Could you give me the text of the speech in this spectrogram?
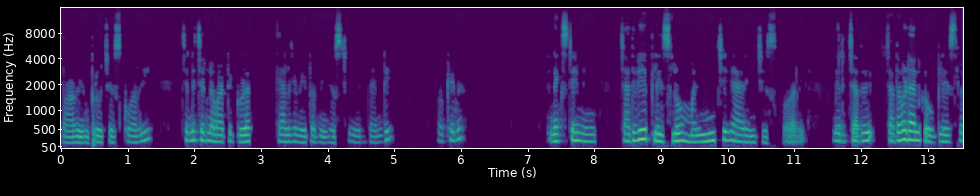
బాగా ఇంప్రూవ్ చేసుకోవాలి. చిన్న చిన్న వాటికి కూడా క్యాలిక్యులేటర్ని యూస్ చేయొద్దండి. ఓకేనా? నెక్స్ట్ ఏమి? చదివే ప్లేస్లో మంచిగా అరేంజ్ చేసుకోవాలి. మీరు చదివి చదవడానికి ఒక ప్లేస్లో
